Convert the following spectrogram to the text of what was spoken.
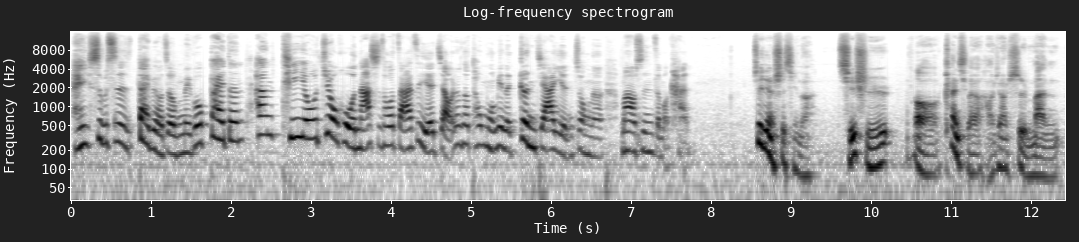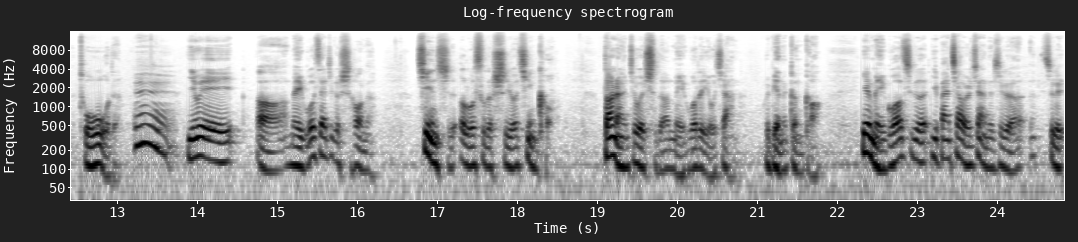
哎，是不是代表着美国拜登他提油救火，拿石头砸自己的脚，让这通膨变得更加严重呢？马老师你怎么看这件事情呢？其实啊，看起来好像是蛮突兀的。嗯，因为啊，美国在这个时候呢，禁止俄罗斯的石油进口，当然就会使得美国的油价呢会变得更高。因为美国这个一般加油站的这个这个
